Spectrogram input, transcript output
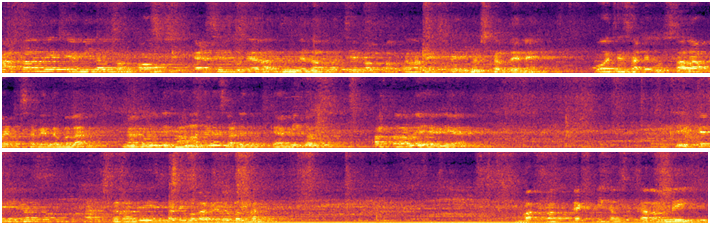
ਹਰ ਤਰ੍ਹਾਂ ਦੇ ਕੈਮੀਕਲ ਕੰਪਾਊਂਡਸ ਐਸਿਡ ਵਗੈਰਾ ਜਿਹਦੇ ਨਾਲ ਬੱਚੇ ਵੱਖ-ਵੱਖ ਤਰ੍ਹਾਂ ਦੇ ਐਕਸਪੈਰੀਮੈਂਟਸ ਕਰਦੇ ਨੇ। ਉਹ ਇੱਥੇ ਸਾਡੇ ਕੋਲ ਸਾਰਾ ਆਪਰੇਟਸ ਅਵੇਲੇਬਲ ਹੈ। ਮੈਂ ਤੁਹਾਨੂੰ ਦਿਖਾਣਾ ਜਿਹੜੇ ਸਾਡੇ ਕੋਲ ਕੈਮੀਕਲ ਹਰ ਤਰ੍ਹਾਂ ਦੇ ਹੈਗੇ ਆ। ਇਹ ਕੈਮੀਕਲ ਹਰ ਤਰ੍ਹਾਂ ਦੇ ਸਾਡੇ ਕੋਲ ਅਵੇਲੇਬਲ ਹਨ। ਵੱਖ-ਵੱਖ ਟੈਕਨੀਕਲਸ ਕਰਨ ਲਈ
